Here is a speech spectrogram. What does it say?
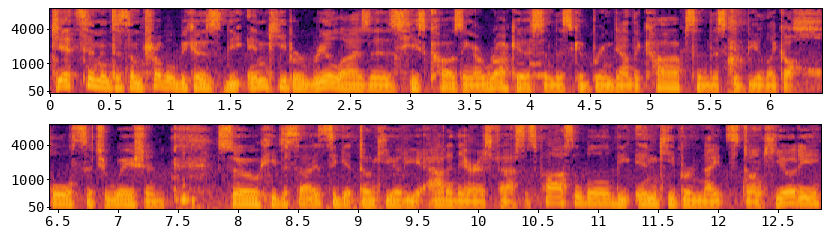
gets him into some trouble because the innkeeper realizes he's causing a ruckus and this could bring down the cops and this could be like a whole situation. So he decides to get Don Quixote out of there as fast as possible. The innkeeper knights Don Quixote,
